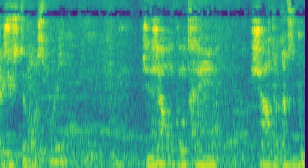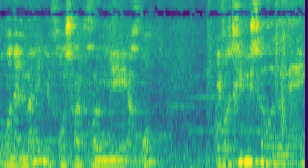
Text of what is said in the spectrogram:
injustement spoliée. J'ai déjà rencontré Charles de Habsbourg en Allemagne, François Ier à Rouen, et votre illustre renommée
